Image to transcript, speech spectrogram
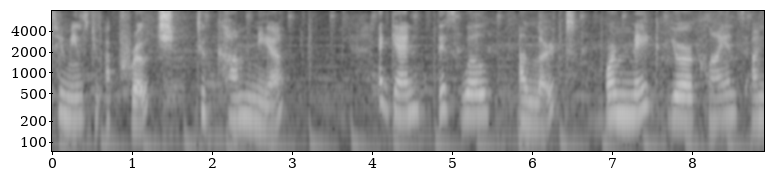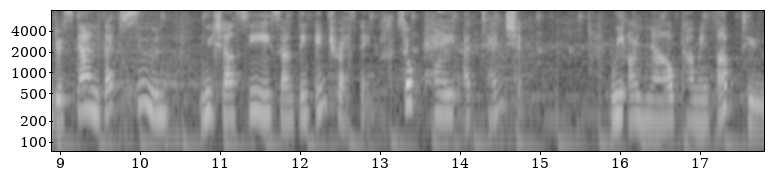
to means to approach, to come near. Again, this will alert or make your clients understand that soon we shall see something interesting. So pay attention. We are now coming up to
